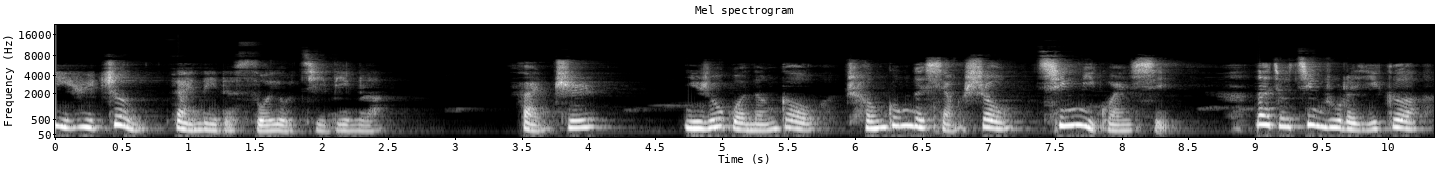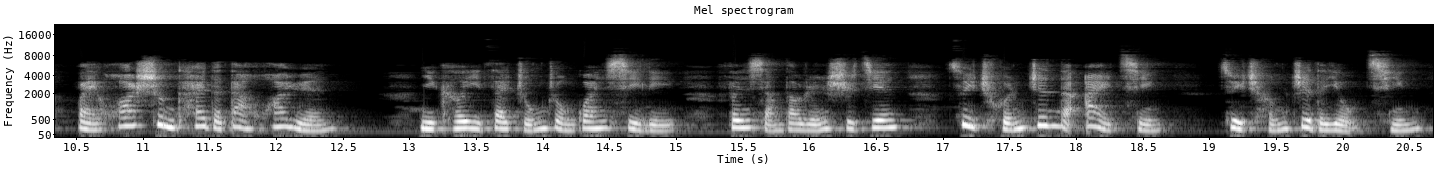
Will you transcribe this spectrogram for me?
抑郁症在内的所有疾病了。反之，你如果能够成功的享受亲密关系，那就进入了一个百花盛开的大花园。你可以在种种关系里分享到人世间最纯真的爱情、最诚挚的友情、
